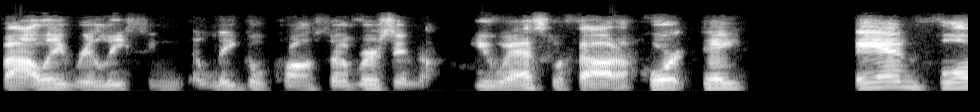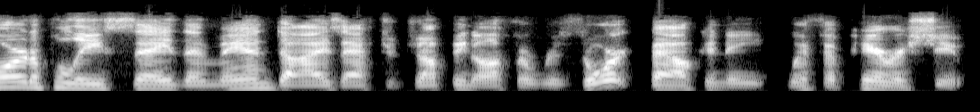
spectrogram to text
Valley releasing illegal crossovers in U.S. without a court date. And Florida police say the man dies after jumping off a resort balcony with a parachute.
